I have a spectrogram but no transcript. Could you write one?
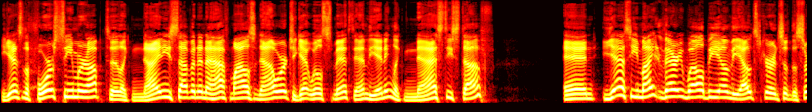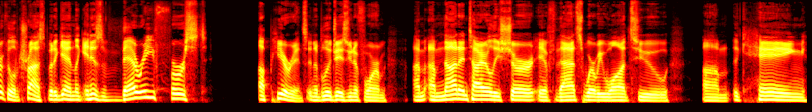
He gets the four seamer up to like 97 and a half miles an hour to get Will Smith and the inning, like nasty stuff. And yes, he might very well be on the outskirts of the circle of trust. But again, like in his very first appearance in a Blue Jays uniform, I'm I'm not entirely sure if that's where we want to um, hang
